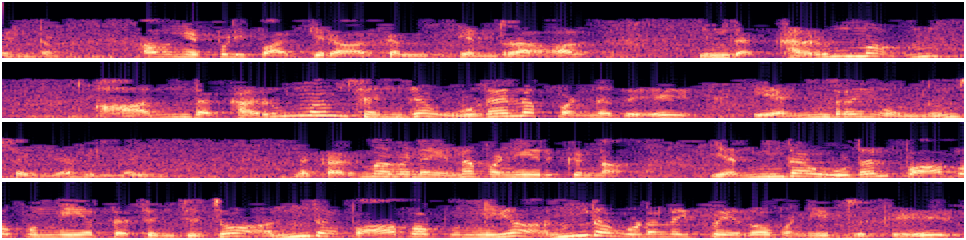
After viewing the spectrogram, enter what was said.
வேண்டும். அவங்க எப்படி பார்க்கிறார்கள் என்றால் இந்த கர்மம் அந்த கர்மம் செஞ்ச உடலை பண்ணுது என்றை ஒன்றும் செய்யவில்லை. இந்த கர்மவினை என்ன பண்ணிருக்குன்னா எந்த உடல் பாப புண்ணியத்தை செஞ்சுச்சோ அந்த பாப புண்ணியம் அந்த உடலை இப்ப ஏதோ பண்ணிட்டு இருக்கு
